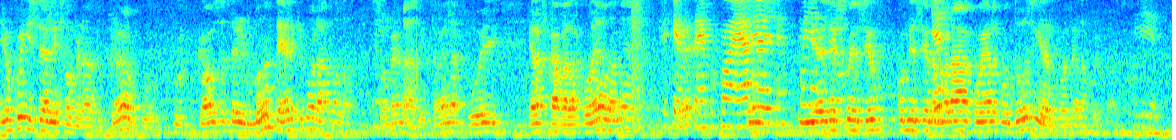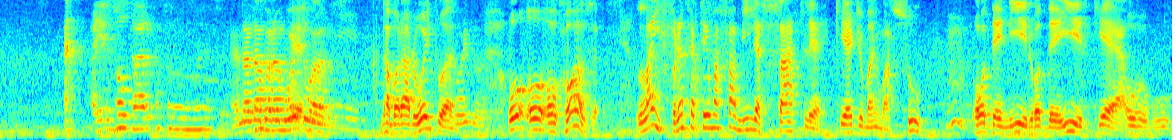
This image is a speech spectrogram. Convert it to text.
Eu conheci ela em São Bernardo do Campo por causa da irmã dela que morava lá, em São Bernardo. Então ela foi, ela ficava lá com ela, né? Fiquei É. uns tempo com ela e a gente se E conheceu. a gente se conheceu, comecei a Ele- namorar com ela com 12 anos, quando ela foi pra lá. Isso, Aí eles voltaram pra São Lourenço. Aí Nós namoramos 8 É. anos. isso. namoraram oito anos. 8 anos. Ô, ô, ô, Rosa, lá em Franca tem uma família Sattler, que é de Manhuaçu, Odenir, Odeir, que é o, o,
